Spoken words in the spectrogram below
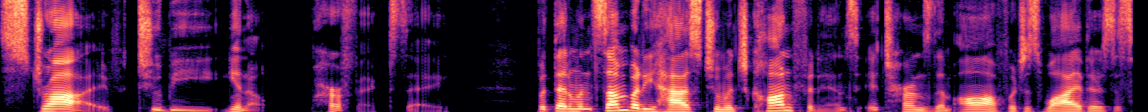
strive to be, you know, perfect, say. But then when somebody has too much confidence, it turns them off, which is why there's this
